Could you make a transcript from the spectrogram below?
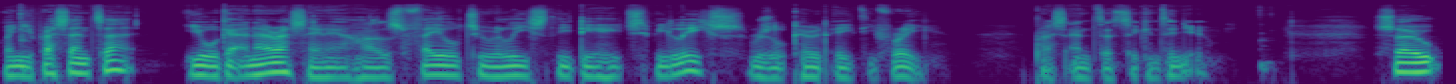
When you press enter, you will get an error saying it has failed to release the DHCP lease, result code 83. Press enter to continue. So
